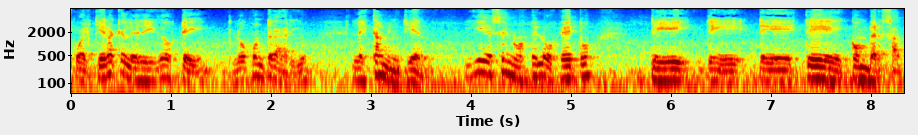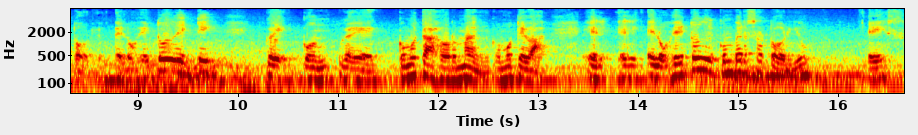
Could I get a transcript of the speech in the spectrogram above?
cualquiera que le diga a usted lo contrario, le está mintiendo. Y ese no es el objeto de, de este conversatorio. El objeto de este con, eh, ¿cómo estás, Ormán? ¿Cómo te va? El, objeto del conversatorio es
